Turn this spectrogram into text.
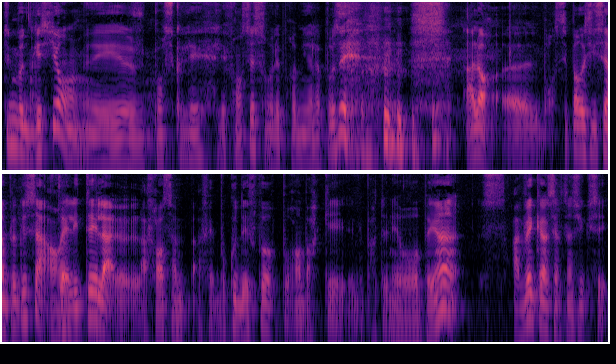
C'est une bonne question et je pense que les, Français sont les premiers à la poser. Alors, euh, bon, c'est pas aussi simple que ça. En réalité, la, la France a, fait beaucoup d'efforts pour embarquer les partenaires européens avec un certain succès.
